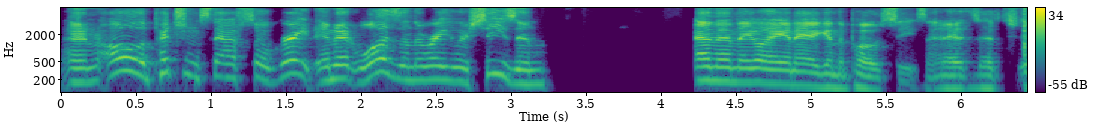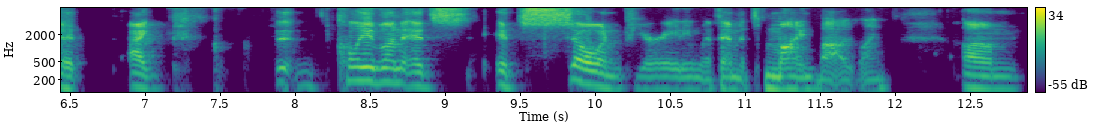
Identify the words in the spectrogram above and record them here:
And oh, the pitching staff's so great. And it was in the regular season. And then they lay an egg in the postseason. It's it's it I Cleveland, it's it's so infuriating with them. It's mind-boggling. Um,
